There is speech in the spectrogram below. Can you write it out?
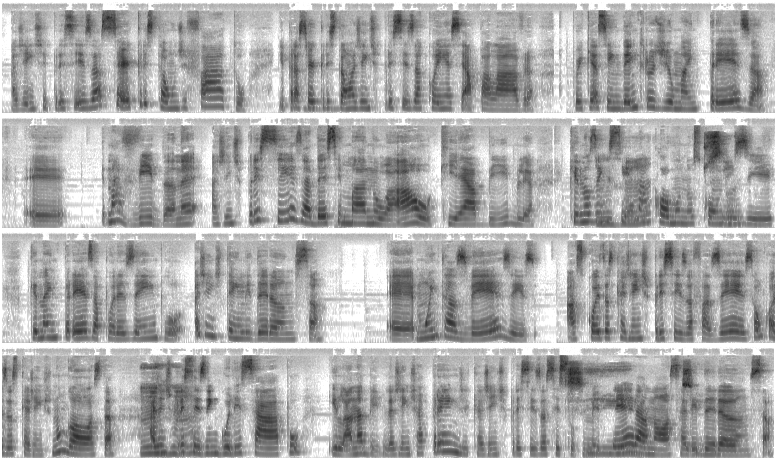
a gente precisa ser cristão de fato. E para ser uhum. cristão, a gente precisa conhecer a palavra. Porque, assim, dentro de uma empresa, é, na vida, né, a gente precisa desse manual que é a Bíblia, que nos ensina uhum. como nos conduzir. Sim. Porque na empresa, por exemplo, a gente tem liderança. É, muitas vezes, as coisas que a gente precisa fazer são coisas que a gente não gosta. Uhum. A gente uhum. precisa engolir sapo. E lá na Bíblia a gente aprende que a gente precisa se submeter sim, à nossa sim. liderança,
